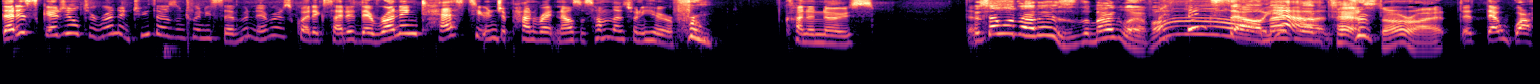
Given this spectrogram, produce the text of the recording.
that is scheduled to run in 2027. Everyone's quite excited. They're running tests here in Japan right now, so sometimes when you hear a vroom, kind of knows. Is that what that is? The maglev? I think so, ah, yeah. Maglev test. All right. That, that, wow.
